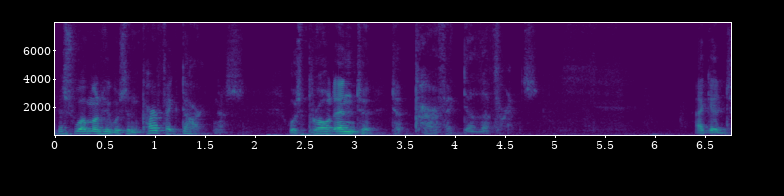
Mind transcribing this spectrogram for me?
this woman who was in perfect darkness was brought into to perfect deliverance. I could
